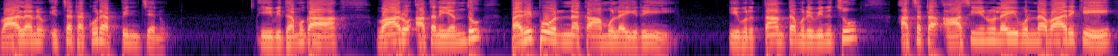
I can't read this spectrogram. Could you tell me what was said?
వాళ్ళను ఇచ్చటకు రప్పించెను. ఈ విధముగా వారు అతని యందు పరిపూర్ణ కాములైరి. ఈ వృత్తాంతమును వినుచు అచట ఆసీనులై ఉన్నవారికి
